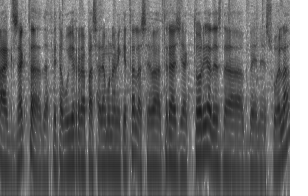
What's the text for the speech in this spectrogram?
Exacte, de fet avui repassarem una miqueta la seva trajectòria des de Venezuela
